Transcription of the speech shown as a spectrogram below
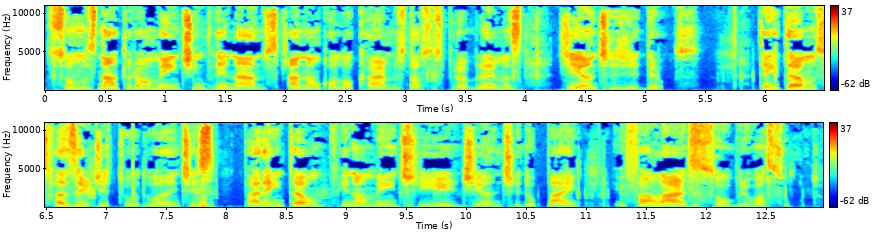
somos naturalmente inclinados a não colocarmos nossos problemas diante de Deus. Tentamos fazer de tudo antes, para então finalmente ir diante do Pai e falar sobre o assunto.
